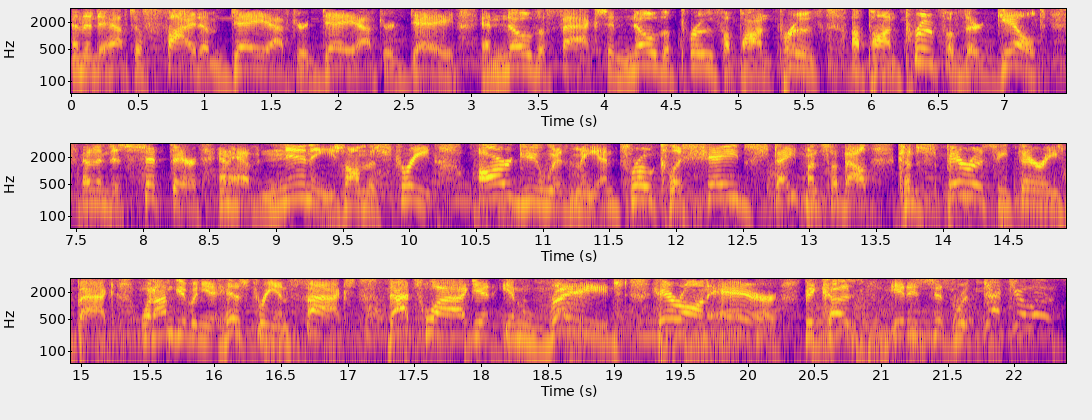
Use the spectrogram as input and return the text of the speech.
and then to have to fight them day after day after day and know the facts and know the proof upon proof upon proof of their guilt, and then to sit there and have ninnies on the street argue with me and throw cliched statements about conspiracy theories back when I'm giving you history and facts. That's why I get enraged here on air because it is just ridiculous.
